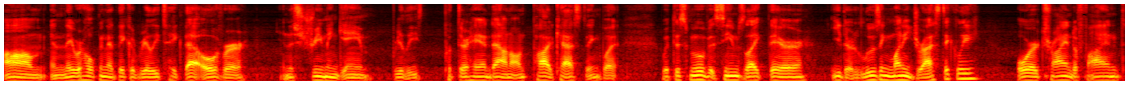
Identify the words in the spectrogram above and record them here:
um, and they were hoping that they could really take that over in the streaming game, really put their hand down on podcasting. But with this move, it seems like they're either losing money drastically or trying to find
